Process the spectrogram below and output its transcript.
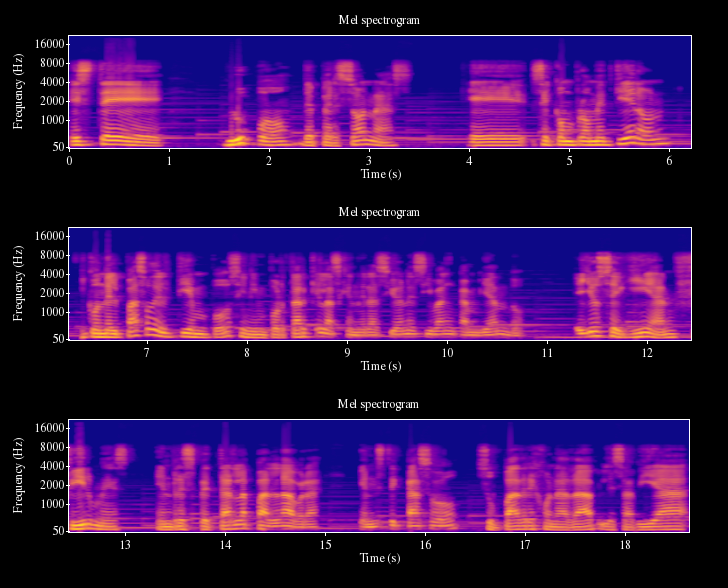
este grupo de personas eh, se comprometieron y con el paso del tiempo, sin importar que las generaciones iban cambiando, ellos seguían firmes en respetar la palabra que en este caso su padre Jonadab les había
